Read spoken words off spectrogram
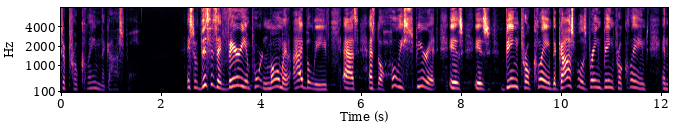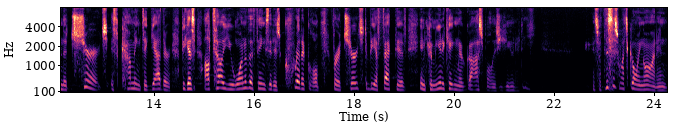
to proclaim the gospel. And so, this is a very important moment, I believe, as, as the Holy Spirit is, is being proclaimed. The gospel is being, being proclaimed, and the church is coming together. Because I'll tell you, one of the things that is critical for a church to be effective in communicating the gospel is unity. And so this is what's going on in,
